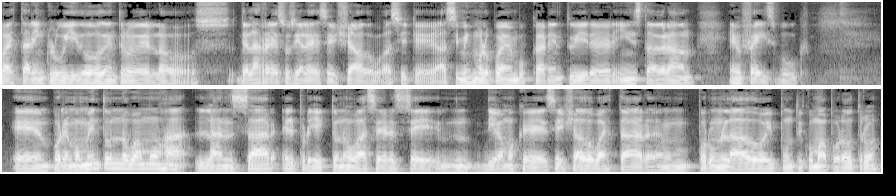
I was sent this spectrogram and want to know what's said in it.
va a estar incluido dentro de, los, de las redes sociales de Safe Shadow. Así que así mismo lo pueden buscar en Twitter, Instagram, en Facebook. Em, por el momento no vamos a lanzar el proyecto, no va a ser, digamos que Safe Shadow va a estar por un lado y punto y coma por otro,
